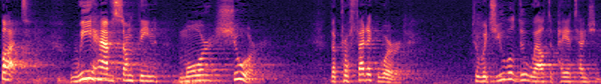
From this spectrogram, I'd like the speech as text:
But we have something more sure the prophetic word to which you will do well to pay attention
